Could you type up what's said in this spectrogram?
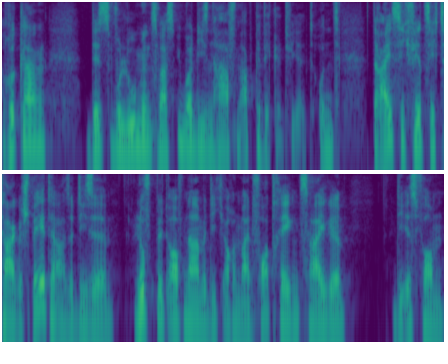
Rückgang des Volumens, was über diesen Hafen abgewickelt wird. Und 30, 40 Tage später, also diese Luftbildaufnahme, die ich auch in meinen Vorträgen zeige, die ist vom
